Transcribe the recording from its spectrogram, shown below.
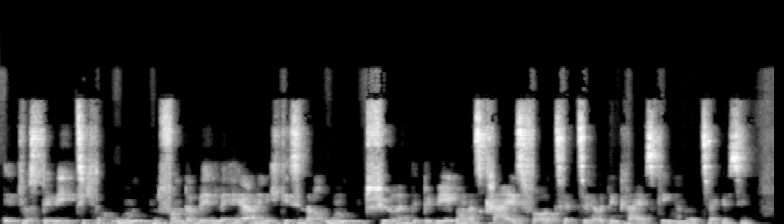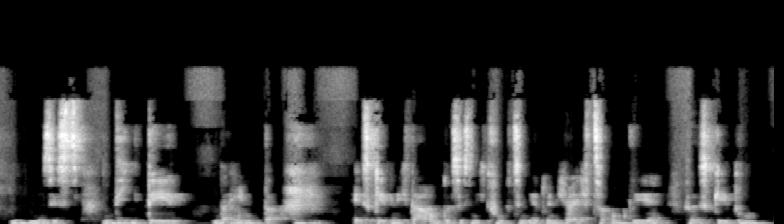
etwas bewegt sich nach unten von der Welle her. Wenn ich diese nach unten führende Bewegung als Kreis fortsetze, habe ich den Kreis gegen den Uhrzeigersinn. Mhm. Das ist die Idee dahinter. Mhm. Es geht nicht darum, dass es nicht funktioniert, wenn ich rechts herumgehe, sondern es geht um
